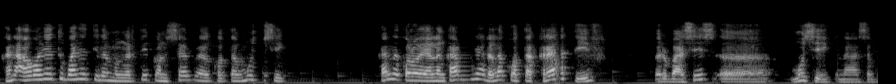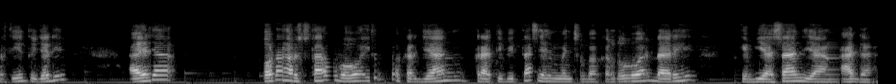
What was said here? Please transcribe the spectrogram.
karena awalnya itu banyak tidak mengerti konsep uh, kota musik. Karena kalau yang lengkapnya adalah kota kreatif berbasis uh, musik. Nah, seperti itu. Jadi akhirnya orang harus tahu bahwa itu pekerjaan kreativitas yang mencoba keluar dari kebiasaan yang ada.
